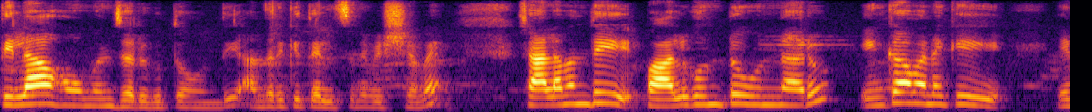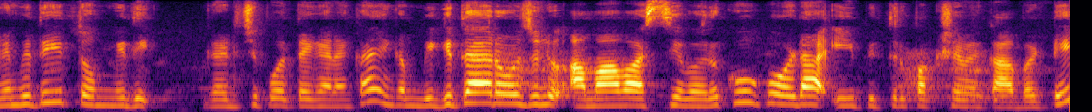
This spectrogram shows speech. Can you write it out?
తిలా హోమం జరుగుతూ ఉంది. అందరికీ తెలిసిన విషయమే. చాలామంది పాల్గొంటూ ఉన్నారు. ఇంకా మనకి ఎనిమిది తొమ్మిది గడిచిపోతే గనక ఇంకా మిగతా రోజులు అమావాస్య వరకు కూడా ఈ పితృపక్షమే కాబట్టి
